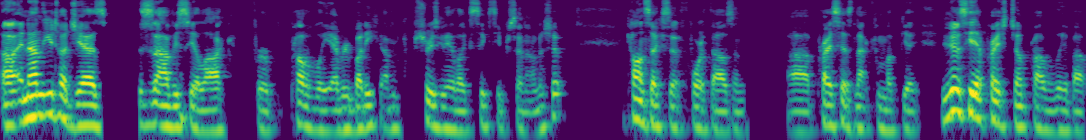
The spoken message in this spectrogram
Uh, and on the Utah Jazz, this is obviously a lock for probably everybody. I'm sure he's going to have like 60% ownership. Collin Sexton at 4,000. Uh, price has not come up yet. You're going to see that price jump probably about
